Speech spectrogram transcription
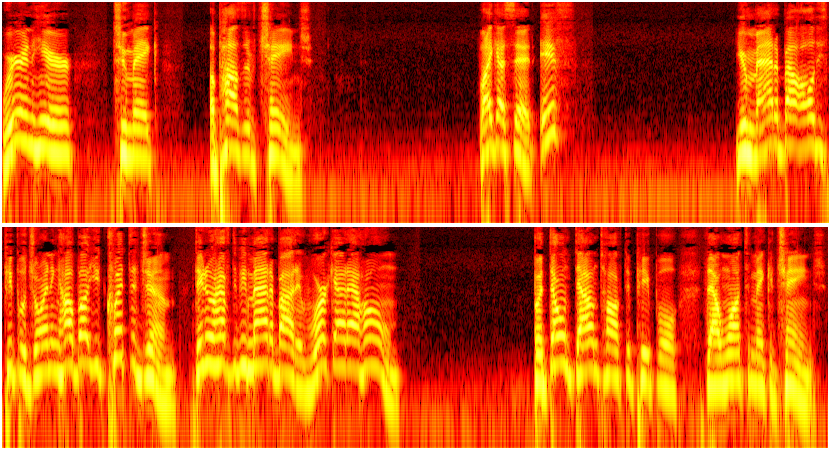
We're in here to make a positive change. Like I said, if you're mad about all these people joining, how about you quit the gym? They don't have to be mad about it. Work out at home. But don't down talk to people that want to make a change.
